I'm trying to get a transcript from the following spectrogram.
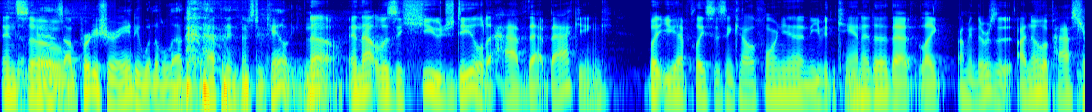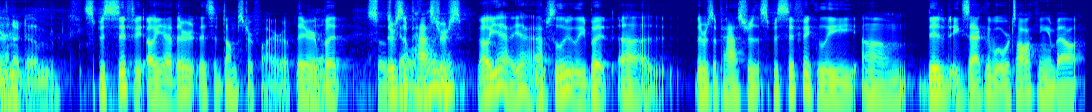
and so I'm pretty sure Andy wouldn't have allowed that to happen in Houston County. No, and that was a huge deal to have that backing. But you have places in California and even Canada that, like, I mean, there was a, I know a pastor Canada. specific. Oh yeah, there it's a dumpster fire up there. Yeah. But So is there's a pastor. Oh yeah, yeah, absolutely. But uh, there was a pastor that specifically um, did exactly what we're talking about,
